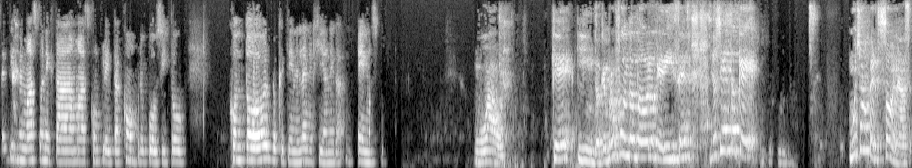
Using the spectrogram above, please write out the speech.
sentirme más conectada, más completa, con propósito, con todo lo que tiene la energía negativa. Wow, qué lindo, qué profundo todo lo que dices. Yo siento que muchas personas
